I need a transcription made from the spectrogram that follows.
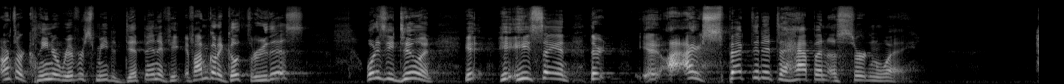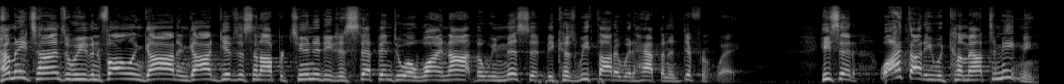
aren't there cleaner rivers for me to dip in if, he, if I'm going to go through this? What is he doing? He, he, he's saying, there, I expected it to happen a certain way. How many times have we been following God and God gives us an opportunity to step into a why not, but we miss it because we thought it would happen a different way? He said, Well, I thought he would come out to meet me.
